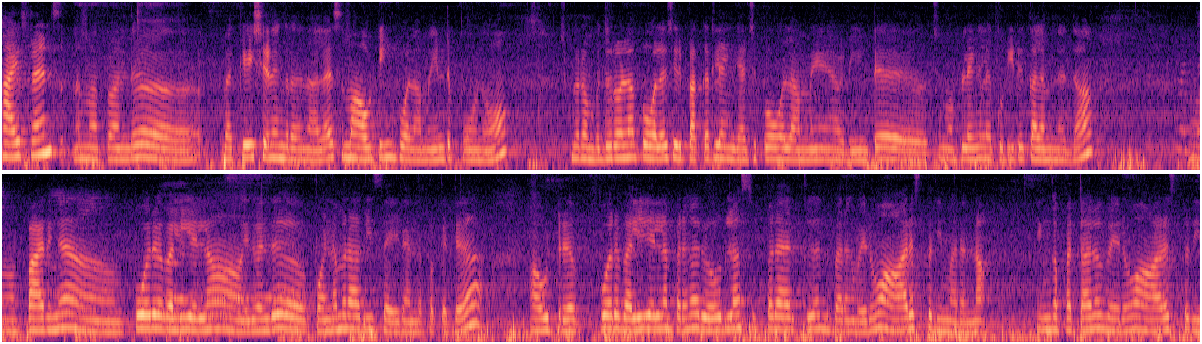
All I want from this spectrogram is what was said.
ஹாய் ஃப்ரெண்ட்ஸ் நம்ம இப்போ வந்து வெக்கேஷனுங்கிறதுனால சும்மா அவுட்டிங் போகலாமேன்ட்டு போனோம். சும்மா ரொம்ப தூரம்லாம் போகல சரி பக்கத்தில் எங்கேயாச்சும் போகலாமே அப்படின்ட்டு சும்மா பிள்ளைங்களை கூட்டிகிட்டு கிளம்புனது தான் பாருங்கள் போகிற வழியெல்லாம் இது வந்து பொன்னமராதி சைடு அந்த பக்கத்து அவுட்ரு போகிற வழியெல்லாம் பாருங்கள் ரோடெலாம் சூப்பராக இருக்குது அந்த பாருங்கள் வெறும் ஆரஸ்பதி மரம் தான். எங்கே பார்த்தாலும் வெறும் ஆரஸ்பதி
